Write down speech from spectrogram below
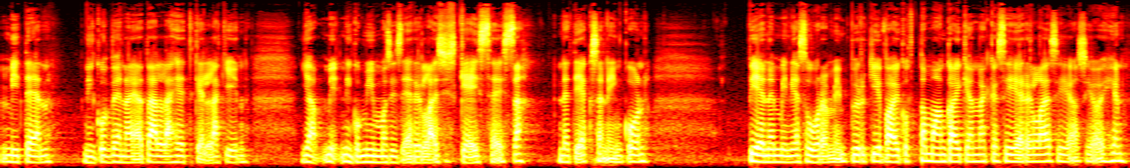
miten niin kuin Venäjä tällä hetkelläkin ja niin kuin millaisissa erilaisissa keisseissä ne, tiedätkö, niin kuin pienemmin ja suuremmin pyrkii vaikuttamaan kaiken näköisiin erilaisiin asioihin.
